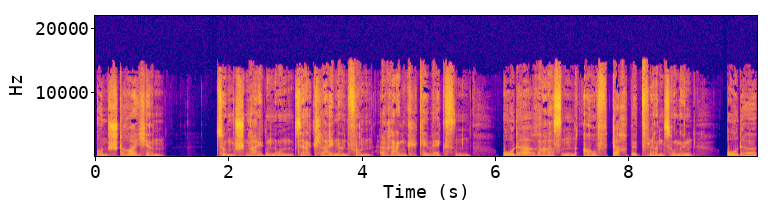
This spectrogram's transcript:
und Sträuchern, zum Schneiden und Zerkleinern von Rankgewächsen oder Rasen auf Dachbepflanzungen oder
